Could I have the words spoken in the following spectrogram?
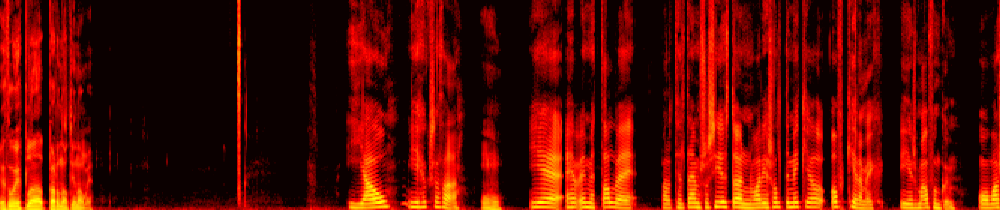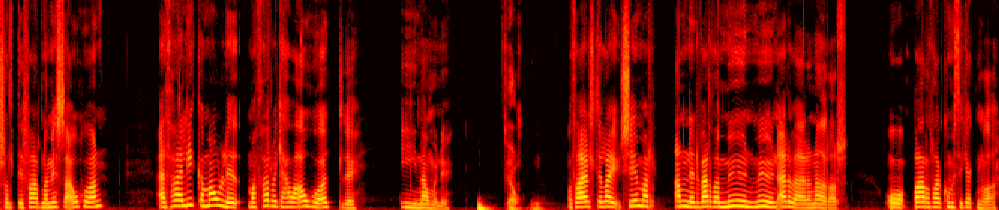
Hefur þú upplifað burnout í námi? Já, ég hugsa það. Uh Ég hef einmitt alveg, bara til dæmis á síðustu önn var ég svolítið mikið að ofkera mig í þessum áfengum og var svolítið farin að missa áhugan. En það er líka málið, maður þarf ekki að hafa áhuga öllu í náminu. Já. Og það er alltaf læg, sumar annir verða mun, mun erfiðar en aðrar og bara það að komast í gegnum það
